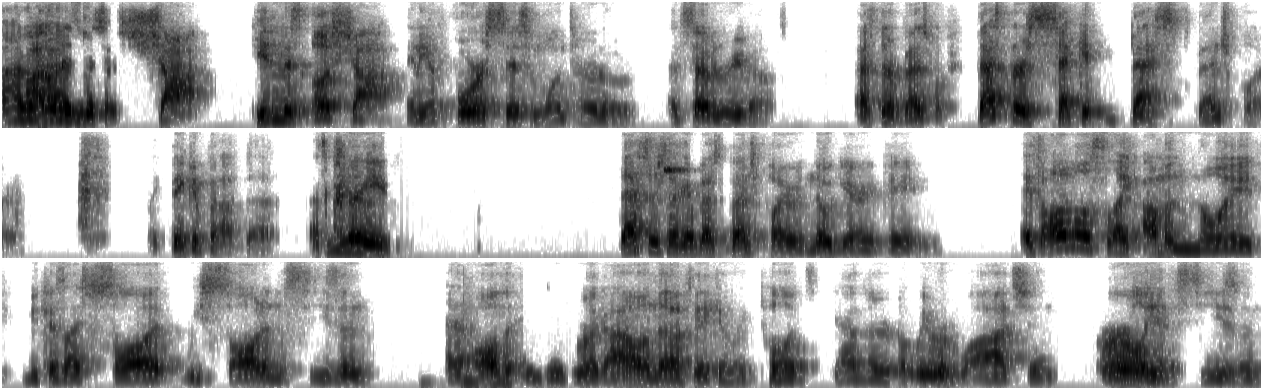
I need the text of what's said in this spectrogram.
I don't. Otto didn't miss a shot. He didn't miss a shot, and he had four assists and one turnover and seven rebounds. That's their bench player. That's their second best bench player. like, think about that. That's Yeah. crazy. That's their second best bench player with no Gary Payton. It's almost like I'm annoyed because I saw it. We saw it in the season, and all mm-hmm. the injuries were like, I don't know if they can like pull it together. But we were watching early in the season.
